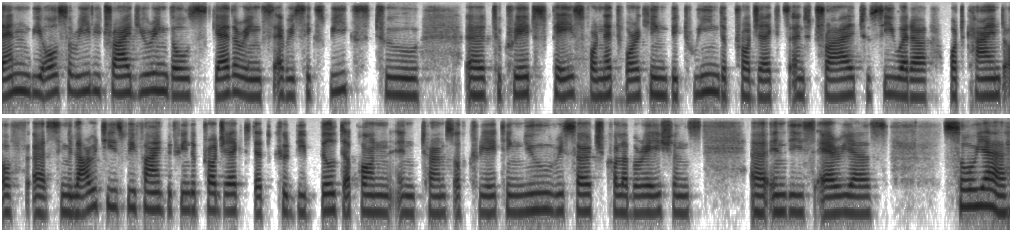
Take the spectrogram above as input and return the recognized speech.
then we also really try during those gatherings every six weeks to, uh, to create space for networking between the projects and try to see whether what kind of uh, similarities we find between the project that could be built upon in terms of creating new research collaborations uh, in these areas. So yeah,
